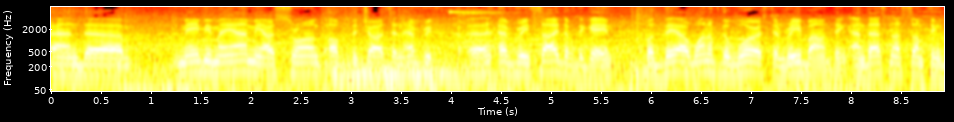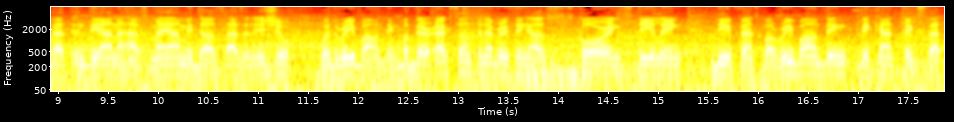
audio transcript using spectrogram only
and um maybe Miami are strong off the charts in every uh, every side of the game, but they are one of the worst in rebounding, and that's not something that Indiana has. Miami does has an issue with rebounding, but they're excellent in everything else: scoring, stealing, defense. But rebounding, they can't fix that,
